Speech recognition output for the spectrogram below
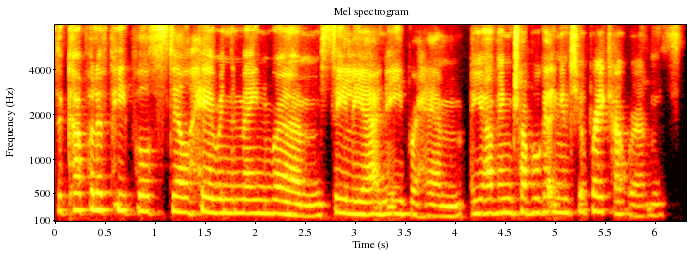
A couple of people still here in the main room, Celia and Ibrahim. Are you having trouble getting into your breakout rooms?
